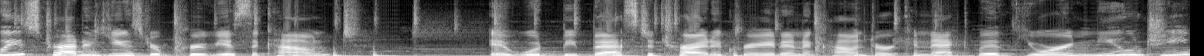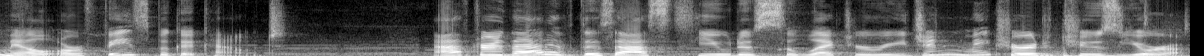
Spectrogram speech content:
Please try to use your previous account. It would be best to try to create an account or connect with your new Gmail or Facebook account. After that, if this asks you to select your region, make sure to choose Europe.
